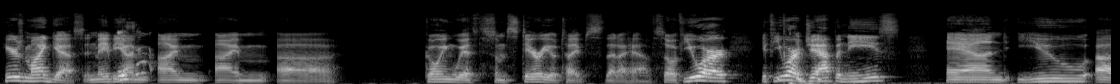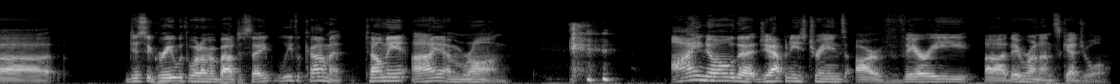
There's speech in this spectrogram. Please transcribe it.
Here's my guess, and maybe is I'm it? I'm I'm uh, going with some stereotypes that I have. So if you are if you are Japanese and you uh, disagree with what I'm about to say, leave a comment. Tell me I am wrong. I know that Japanese trains are very uh, they run on schedule.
